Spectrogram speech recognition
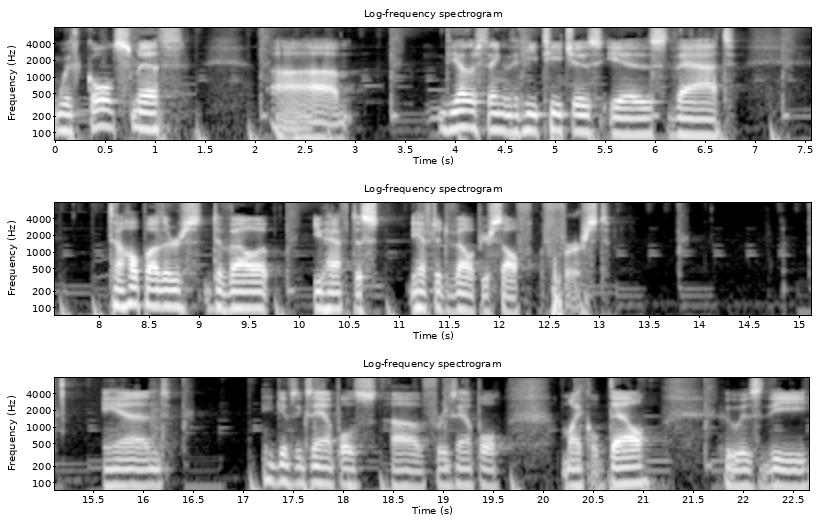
with Goldsmith, um, the other thing that he teaches is that to help others develop, you have to you have to develop yourself first. And he gives examples of, for example, Michael Dell, who is the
